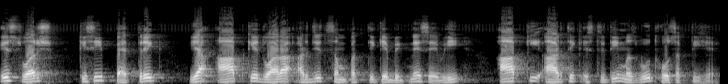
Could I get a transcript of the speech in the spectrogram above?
इस वर्ष किसी पैतृक या आपके द्वारा अर्जित संपत्ति के बिकने से भी आपकी आर्थिक स्थिति मज़बूत हो सकती है।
